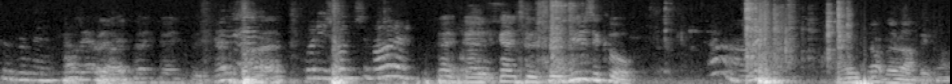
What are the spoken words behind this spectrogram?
could remember. Going, going to his house tomorrow. What is on tomorrow? Going, going, going to see a musical. Oh. It's not the rabbit one.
